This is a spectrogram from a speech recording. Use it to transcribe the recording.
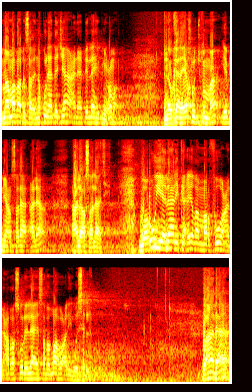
ما مضى من صلاته نقول هذا جاء عن عبد الله بن عمر. إنه كان يخرج ثم يبني عن صلاة على على صلاته. وروي ذلك أيضا مرفوعا عن رسول الله صلى الله عليه وسلم. وهذا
